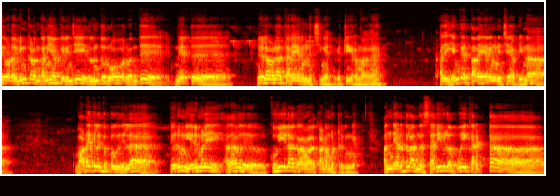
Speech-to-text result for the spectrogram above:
இதோட விண்கலம் தனியாக பிரிஞ்சு இதுலேருந்து ரோவர் வந்து நேற்று நிலவில் தரையிறங்குனுச்சுங்க வெற்றிகரமாக. அது எங்கே தரையிறங்குனுச்சு அப்படின்னா வடகிழக்கு பகுதியில் பெரும் எரிமலை அதாவது குவியலாக கா காணப்பட்டிருக்குங்க. அந்த இடத்துல அந்த சரிவில் போய் கரெக்டாக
